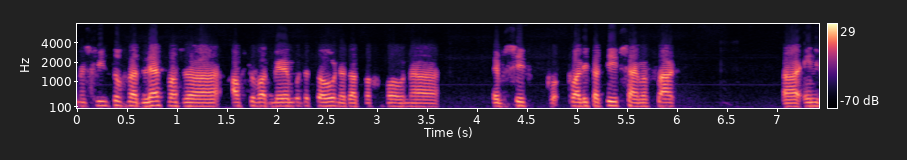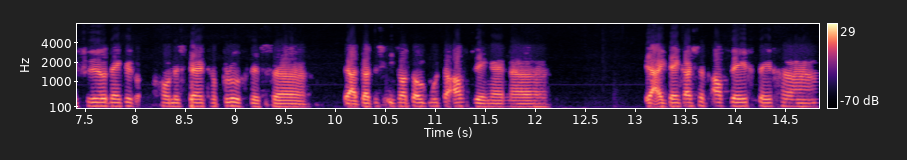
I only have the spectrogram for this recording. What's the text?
misschien toch dat lef wat we af en toe wat meer moeten tonen. Dat we gewoon uh, in principe kwalitatief zijn, maar vaak individueel denk ik gewoon een sterkere ploeg. Dus ja, dat is iets wat we ook moeten afdwingen. En ja, ik denk als je het afweegt tegen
